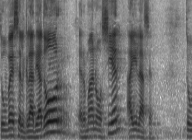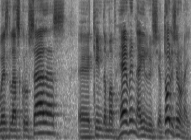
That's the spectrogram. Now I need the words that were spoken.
Tú ves El Gladiador, Hermano Ciel, ahí la hacen. Tú ves Las Cruzadas, eh, Kingdom of Heaven, ahí lo hicieron. Todo lo hicieron ahí.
